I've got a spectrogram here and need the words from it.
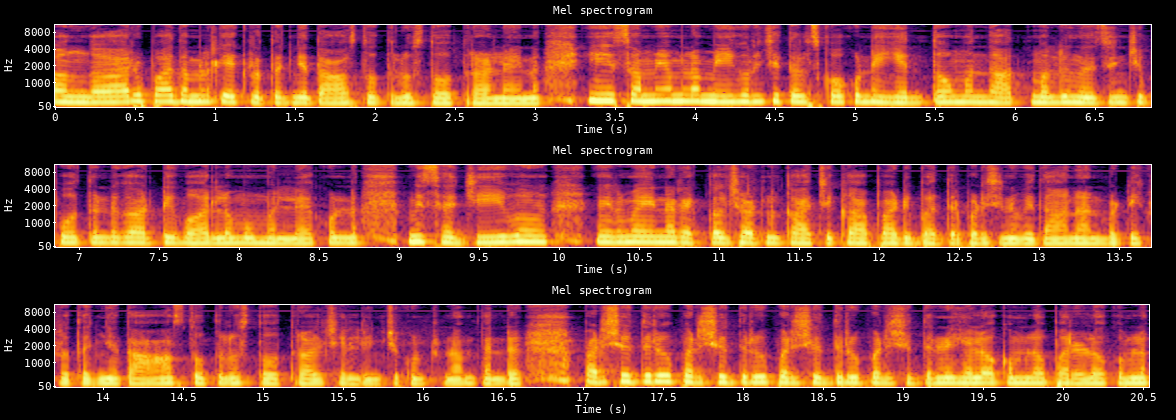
బంగారు పాదములకే కృతజ్ఞత ఆస్తుతులు స్తోత్రాలైనా ఈ సమయంలో మీ గురించి తెలుసుకోకుండా ఎంతోమంది ఆత్మలు నశించిపోతుండగా అట్టి వారిలో మమ్మల్ని లేకుండా మీ సజీవమైన రెక్కల చాటును కాచి కాపాడి భద్రపరిచిన విధానాన్ని బట్టి కృతజ్ఞత ఆస్తుతులు స్తోత్రాలు చెల్లించుకుంటున్నాం తండ్రి. పరిశుద్ధురు పరిశుద్ధురు పరిశుద్ధురు పరిశుద్ధుని హేలోకంలో పరలోకంలో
